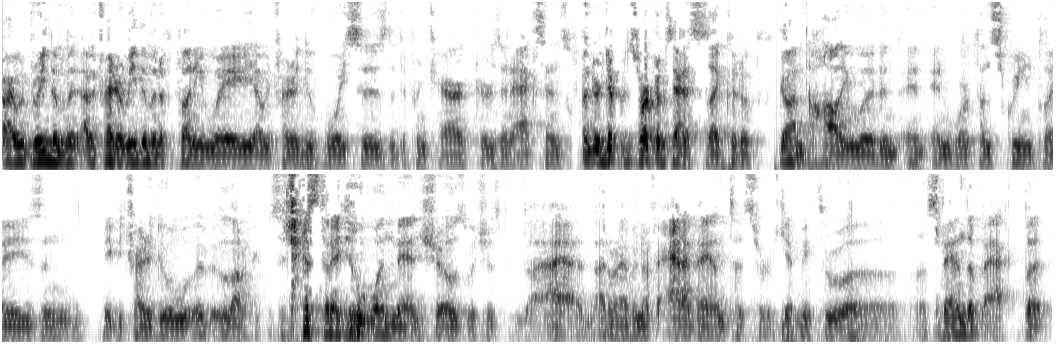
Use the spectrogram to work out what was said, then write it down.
I would read them, I would try to read them in a funny way. I would try to do voices, the different characters and accents. Under different circumstances, I could have gone to Hollywood and, and, and worked on screenplays and maybe try to do, a, lot of people suggest that I do one man shows, which is, I, I don't have enough Ativan to sort of get me through a, a stand-up act. But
